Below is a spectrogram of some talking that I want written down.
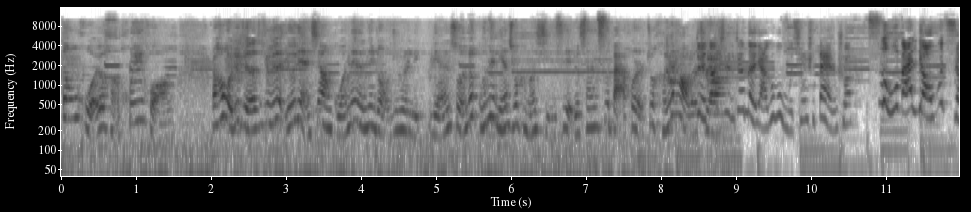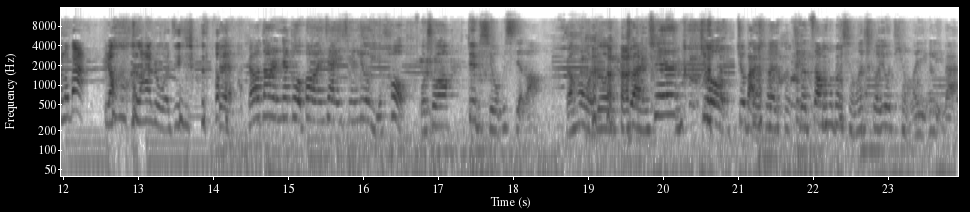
灯火又很辉煌。然后我就觉得，就有点有点像国内的那种，就是连连锁。那国内连锁可能洗一次也就三四百，或者就很好的车。对，当时真的，雅各布母亲是带着说四五百了不起了吧，然后拉着我进去的。对，然后当人家给我报完价一千六以后，我说对不起，我不洗了。然后我就转身就就把车这个脏的不行的车又停了一个礼拜。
